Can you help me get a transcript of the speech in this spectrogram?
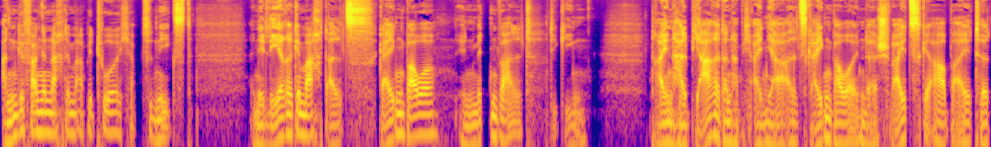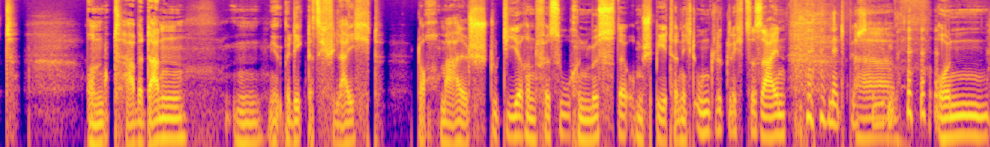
angefangen nach dem Abitur. Ich habe zunächst eine Lehre gemacht als Geigenbauer in Mittenwald. Die ging dreieinhalb Jahre. Dann habe ich ein Jahr als Geigenbauer in der Schweiz gearbeitet und habe dann hm, mir überlegt, dass ich vielleicht doch mal studieren versuchen müsste, um später nicht unglücklich zu sein. Nett beschrieben. Äh, und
